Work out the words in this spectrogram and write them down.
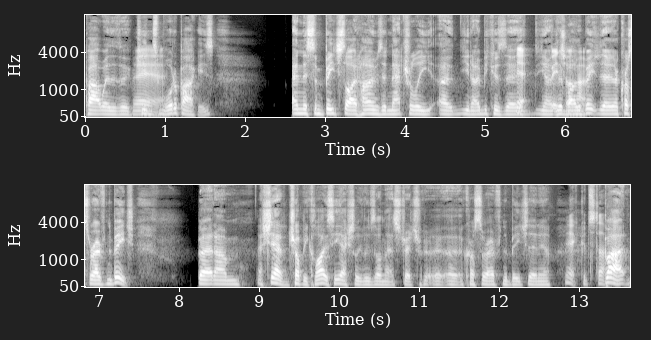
part where the kids' Yeah. water park is. And there's some beachside homes that naturally, uh, you know, because they're Yeah, you know they're by the beach, they're across the road from the beach. But um, a shout out to Choppy Close. He actually lives on that stretch uh, uh, across the road from the beach there now. Yeah, good stuff. But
